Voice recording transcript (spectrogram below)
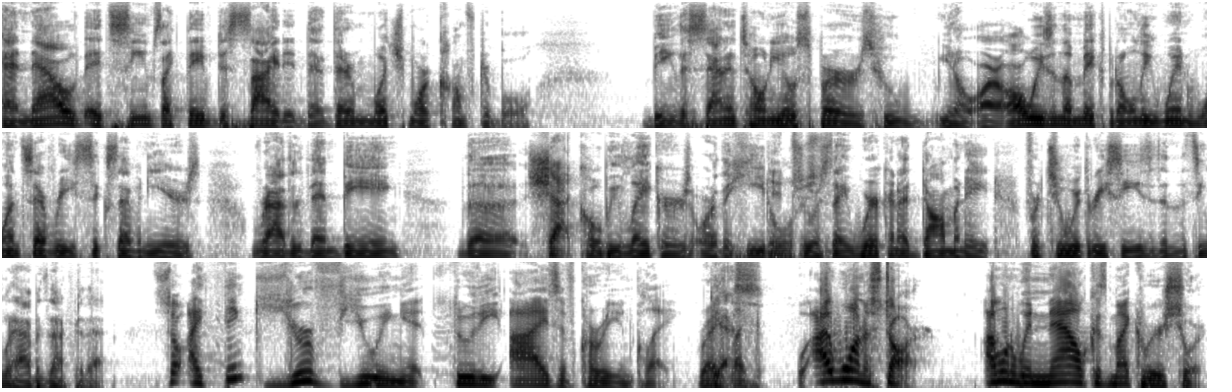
And now it seems like they've decided that they're much more comfortable being the San Antonio Spurs who, you know, are always in the mix but only win once every 6 7 years rather than being the Shaq Kobe Lakers or the Heatles who will say we're going to dominate for two or three seasons and then see what happens after that. So I think you're viewing it through the eyes of Curry and Klay, right? Yes. Like I want a star. I want to win now because my career is short.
